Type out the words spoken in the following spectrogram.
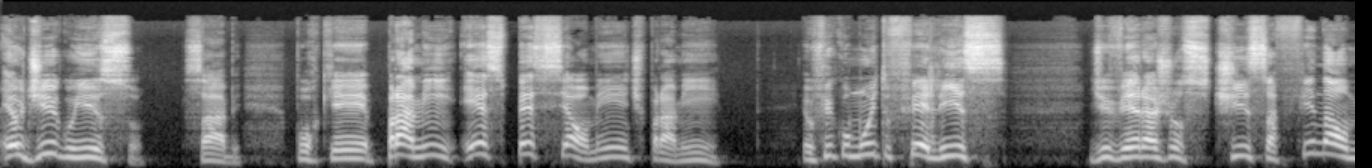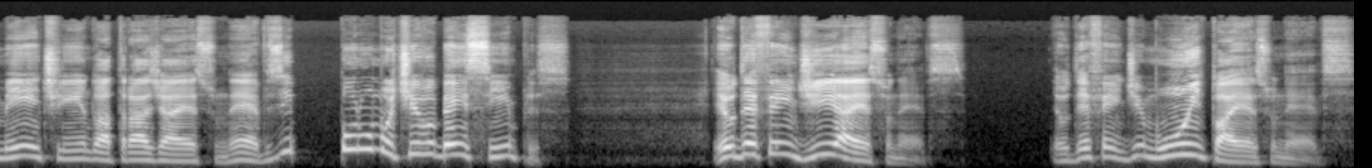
Eu digo isso sabe? Porque para mim, especialmente para mim, eu fico muito feliz de ver a justiça finalmente indo atrás de Aécio Neves e por um motivo bem simples. Eu defendi Aécio Neves. Eu defendi muito Aécio Neves.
